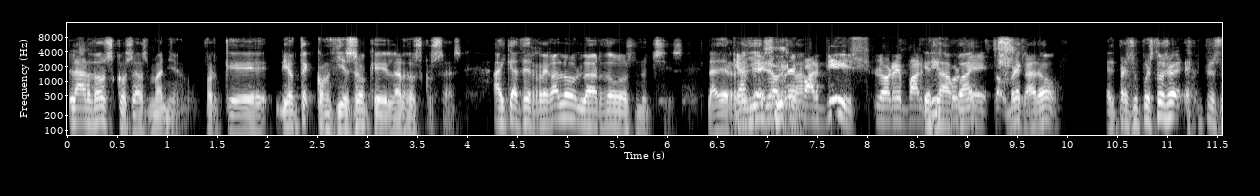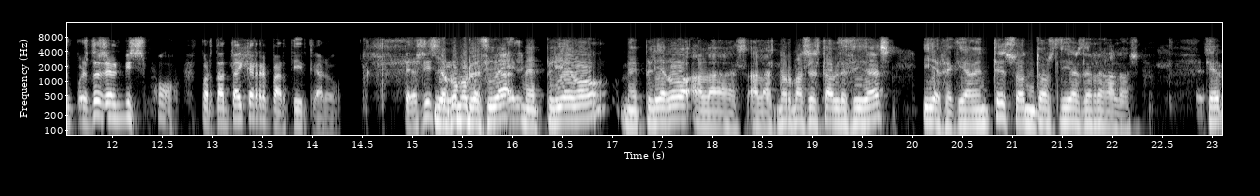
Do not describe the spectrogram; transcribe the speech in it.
las dos cosas, Maño, porque yo te confieso que las dos cosas. Hay que hacer regalo las dos noches. La de ¿Qué Reyes? ¿Lo repartís? ¿Lo repartís? Porque- guay. Hombre, claro. El presupuesto, es, el presupuesto es el mismo, por tanto hay que repartir, claro. Pero sí, sí, Yo, como os decía, me pliego, me pliego a las, a las normas establecidas y efectivamente son dos días de regalos. Que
